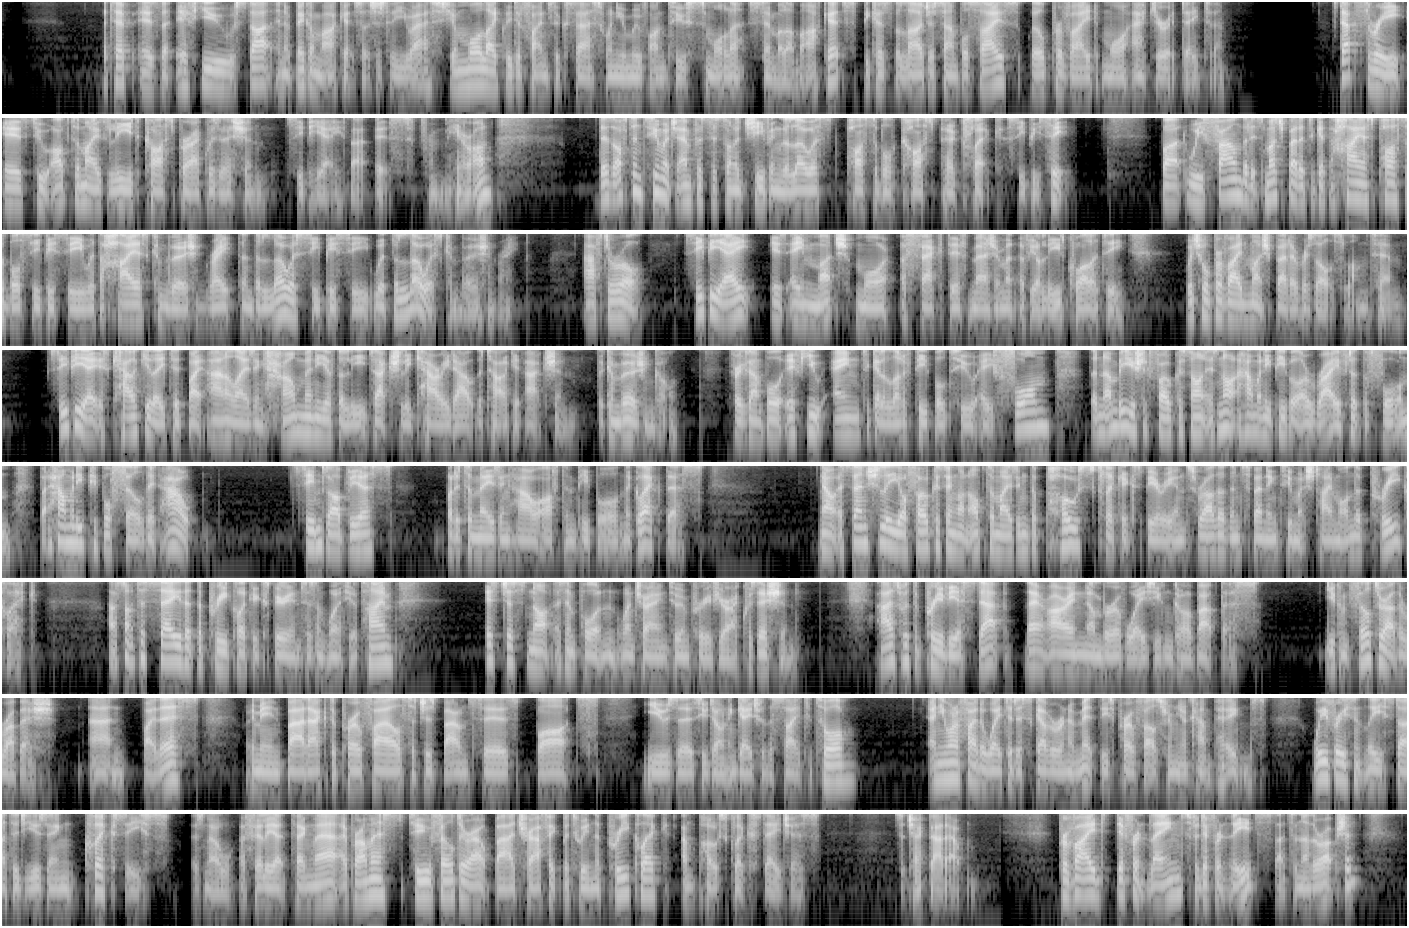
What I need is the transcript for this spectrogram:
A tip is that if you start in a bigger market, such as the US, you're more likely to find success when you move on to smaller, similar markets because the larger sample size will provide more accurate data. Step three is to optimize lead cost per acquisition, CPA, that is from here on. there's often too much emphasis on achieving the lowest possible cost per click, CPC. But we found that it's much better to get the highest possible CPC with the highest conversion rate than the lowest CPC with the lowest conversion rate. After all, CPA is a much more effective measurement of your lead quality, which will provide much better results long term. CPA is calculated by analyzing how many of the leads actually carried out the target action, the conversion goal. For example, if you aim to get a lot of people to a form, the number you should focus on is not how many people arrived at the form, but how many people filled it out. It seems obvious, but it's amazing how often people neglect this. Now, essentially, you're focusing on optimizing the post click experience rather than spending too much time on the pre click. That's not to say that the pre click experience isn't worth your time, it's just not as important when trying to improve your acquisition. As with the previous step, there are a number of ways you can go about this. You can filter out the rubbish, and by this, we mean bad actor profiles such as bounces, bots, users who don't engage with the site at all. And you want to find a way to discover and omit these profiles from your campaigns. We've recently started using ClickCease. There's no affiliate thing there, I promise, to filter out bad traffic between the pre click and post click stages. So check that out. Provide different lanes for different leads. That's another option.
